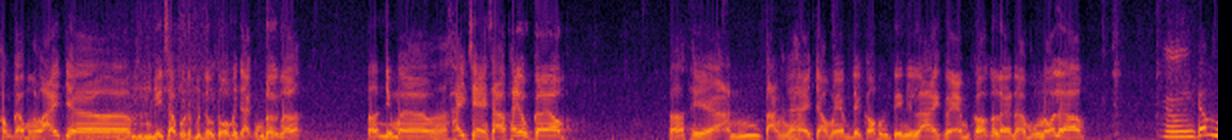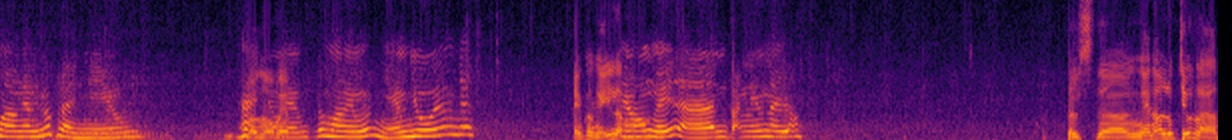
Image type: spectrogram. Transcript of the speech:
không cần bằng lái cho miễn sao mình đủ tuổi mình chạy cũng được nữa. Đó nhưng mà thấy xe sao thấy ok không? Đó thì ảnh tặng cho hai chồng em để có phương tiện đi lại. Rồi em có cái lời nào muốn nói lại không? Ừ, cảm ơn anh rất là nhiều. Hai Vâng không chồng em? cảm ơn em rất nhiều. Em vui lắm chứ. Em có nghĩ là em không nghĩ là anh tặng em này đâu. Từ ờ, nghe nói lúc trước là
